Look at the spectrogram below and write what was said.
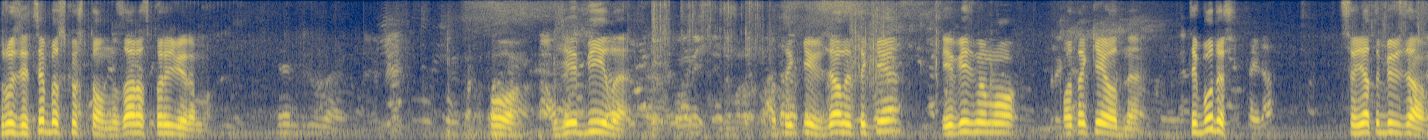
Друзі, це безкоштовно. Зараз перевіримо. О, є біле. Отакі, взяли таке і візьмемо отаке одне. Ти будеш? Все, я тобі взяв.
